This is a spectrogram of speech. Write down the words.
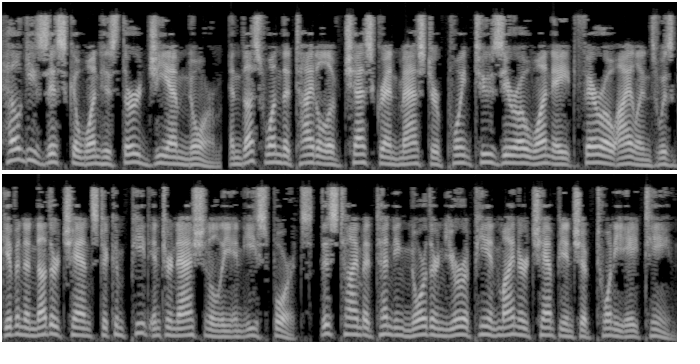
Helgi Ziska won his third GM norm, and thus won the title of Chess Grandmaster. 2018 Faroe Islands was given another chance to compete internationally in esports, this time attending Northern European Minor Championship 2018.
